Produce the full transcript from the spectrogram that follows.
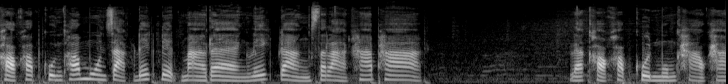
ขอขอบคุณข้อมูลจากเลขเด็ดมาแรงเลขดังสลากห้าภาค และขอขอบคุณมุมข่าวค่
